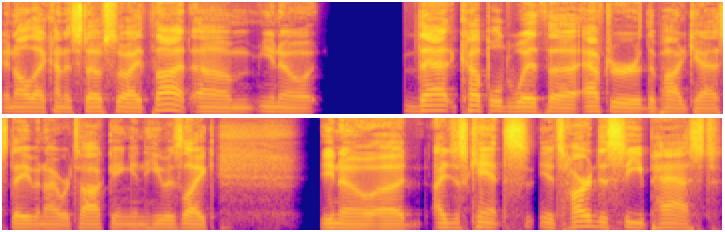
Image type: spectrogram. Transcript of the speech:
and all that kind of stuff. So I thought, um, you know, that coupled with uh, after the podcast, Dave and I were talking, and he was like, you know, uh, I just can't. It's hard to see past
